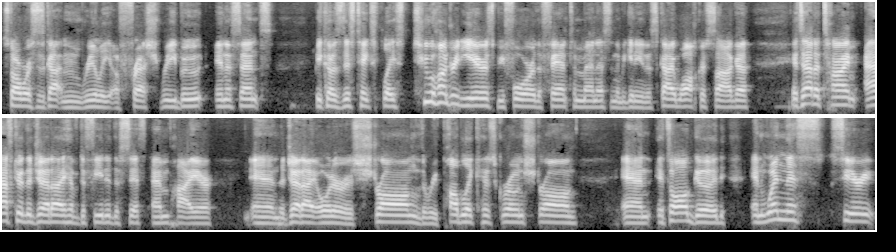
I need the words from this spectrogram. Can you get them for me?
Star Wars has gotten really a fresh reboot in a sense, because this takes place 200 years before the Phantom Menace and the beginning of the Skywalker saga. It's at a time after the Jedi have defeated the Sith Empire and the Jedi Order is strong. The Republic has grown strong, and it's all good. And when this series,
